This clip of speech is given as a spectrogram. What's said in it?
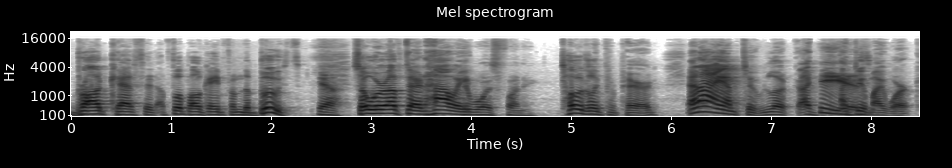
broadcasted a football game from the booth. Yeah. So we're up there, and Howie, It was funny. totally prepared. And I am too. Look, I, I do my work.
